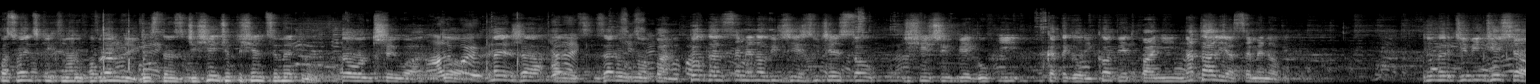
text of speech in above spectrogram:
posłańskich murów obronnych. Dystans 10 tysięcy metrów. Dołączyła do męża, a więc zarówno pan Bogdan Semenowicz jest zwycięzcą dzisiejszych biegów i w kategorii kobiet pani Natalia Semenowicz. Numer 90,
